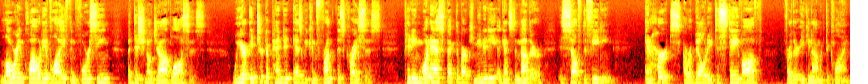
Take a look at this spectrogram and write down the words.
lowering quality of life and forcing additional job losses. We are interdependent as we confront this crisis. Pitting one aspect of our community against another is self defeating and hurts our ability to stave off further economic decline.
